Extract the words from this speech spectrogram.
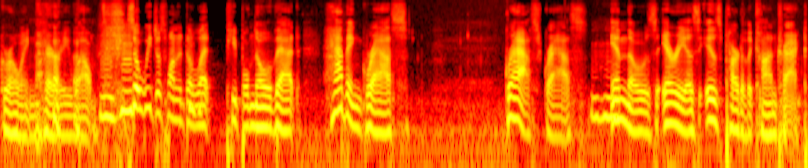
growing very well. Mm-hmm. So we just wanted to mm-hmm. let people know that having grass grass grass mm-hmm. in those areas is part of the contract.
